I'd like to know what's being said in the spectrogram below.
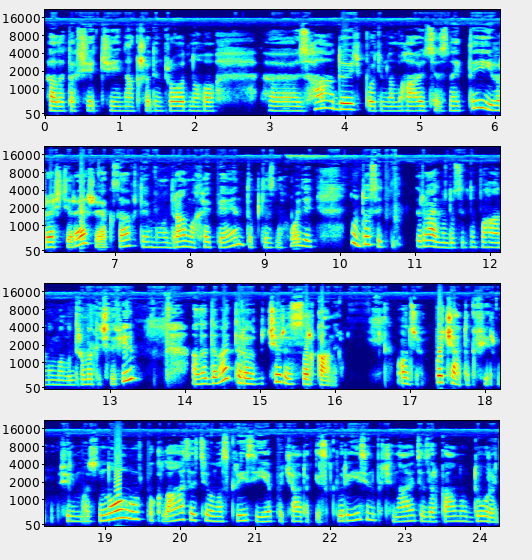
але так ще чи інакше один про одного е, згадують, потім намагаються знайти, і врешті-решт, як завжди, мелодрама Happy End, тобто знаходять ну, досить, реально досить непоганий мелодраматичний фільм. Але давайте через аркани. Отже, початок фільму. Фільму знову по класиці у нас скрізь є початок, і скрізь він починається з аркану дурень.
